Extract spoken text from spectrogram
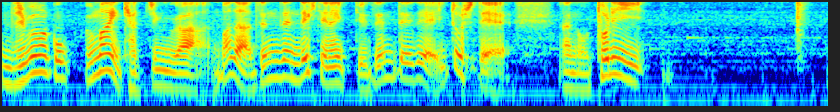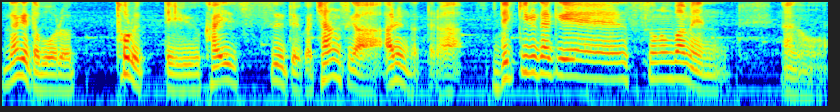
自分はこううまいキャッチングがまだ全然できてないっていう前提で意図してあの取り投げたボールを取るっていう回数というかチャンスがあるんだったらできるだけその場面あの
